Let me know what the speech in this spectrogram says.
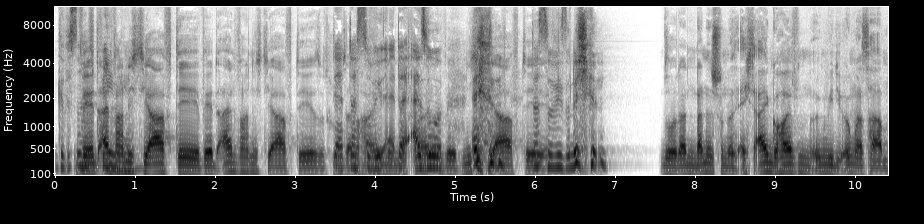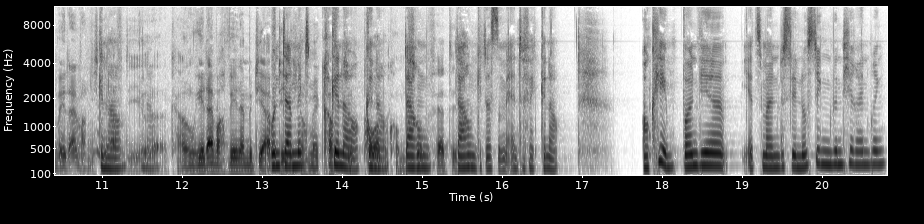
gewissenhaft Wählt einfach nicht die AfD, wählt einfach nicht die AfD, so tun ja, das so wie, äh, also wählt nicht die AfD. Das sowieso nicht hin. So, dann, dann ist schon echt eingeholfen, irgendwie, die irgendwas haben, wählt einfach nicht genau, die AfD. Genau. Oder keine Ahnung, wählt einfach wählen, damit die AfD Und damit, noch mehr Kraft genau, Power genau. bekommt. Darum, so, darum geht das im Endeffekt, genau. Okay, wollen wir jetzt mal ein bisschen lustigen Wind hier reinbringen?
